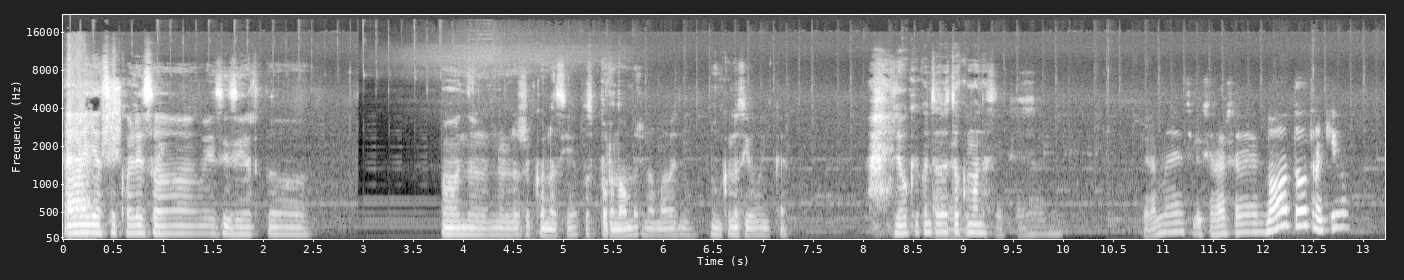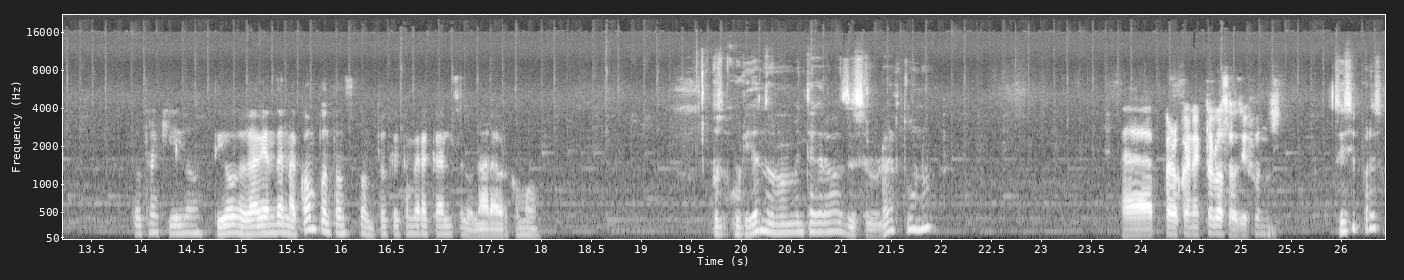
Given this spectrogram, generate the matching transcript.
Ah, ya sé cuáles son, güey, sí es cierto. No, no, no los reconocía, pues por nombre, no mames, no- nunca los iba a ubicar. Ay, luego, ¿qué cuentas de esto? ¿Cómo andas? Espérame, seleccionarse. No, todo tranquilo. Todo tranquilo. Tío, Gaby anda en la compu, entonces tengo que cambiar acá el celular a ver cómo. Pues, Urias, normalmente grabas de celular, tú, ¿no? Ah, pero conecto los audífonos. Sí, sí, por eso.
